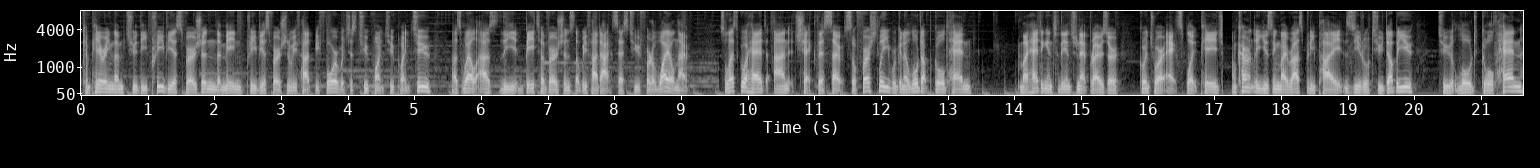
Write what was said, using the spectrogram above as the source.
comparing them to the previous version, the main previous version we've had before, which is 2.2.2, as well as the beta versions that we've had access to for a while now. So let's go ahead and check this out. So firstly, we're going to load up Gold Hen by heading into the internet browser, going to our exploit page. I'm currently using my Raspberry Pi 02W to load Gold Hen,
